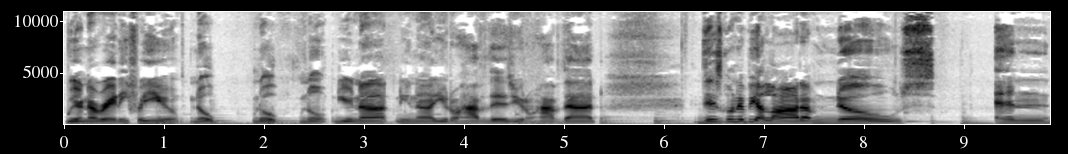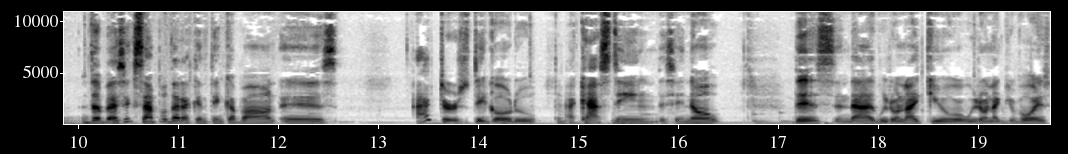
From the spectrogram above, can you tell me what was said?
we're not ready for you. Nope, nope, nope, you're not, you're not, you don't have this, you don't have that. There's going to be a lot of no's. And the best example that I can think about is actors. They go to a casting, they say, nope this and that, we don't like you or we don't like your voice.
